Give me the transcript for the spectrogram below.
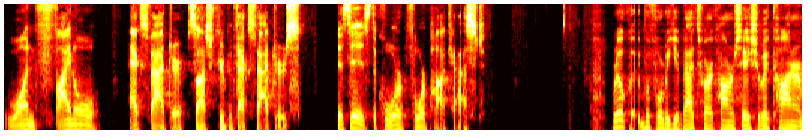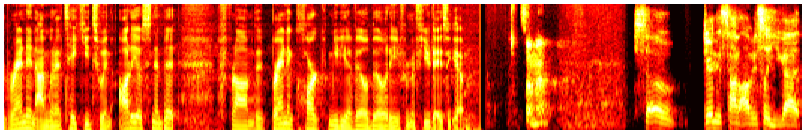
one final X Factor slash group of X Factors. This is the Core 4 podcast. Real quick, before we get back to our conversation with Connor and Brandon, I'm going to take you to an audio snippet from the Brandon Clarke media availability from a few days ago. What's up, man? So during this time, obviously, you got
